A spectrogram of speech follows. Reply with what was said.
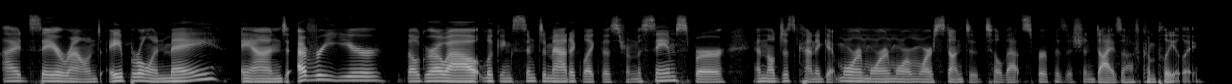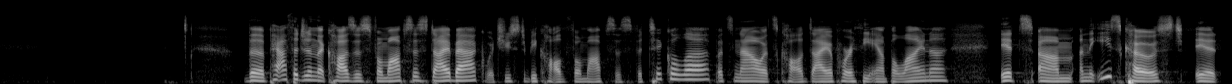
I'd say, around April and May. And every year they'll grow out looking symptomatic like this from the same spur, and they'll just kind of get more and more and more and more stunted till that spur position dies off completely. The pathogen that causes Phomopsis dieback, which used to be called Phomopsis viticola, but now it's called Diaporthe ampelina, it's um, on the East Coast, it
